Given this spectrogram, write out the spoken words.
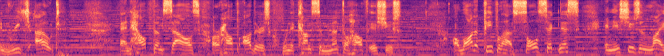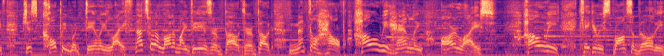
and reach out and help themselves or help others when it comes to mental health issues. A lot of people have soul sickness and issues in life just coping with daily life. And that's what a lot of my videos are about. They're about mental health. How are we handling our lives? How are we taking responsibility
